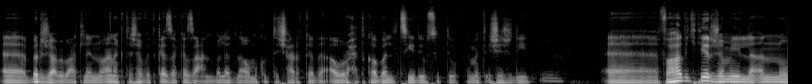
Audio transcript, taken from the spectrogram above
آه، برجع ببعث لي إنه أنا اكتشفت كذا كذا عن بلدنا أو ما كنتش عارف كذا أو رحت قابلت سيدي وستي وفهمت إشي جديد. آه، فهذا كثير جميل لأنه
